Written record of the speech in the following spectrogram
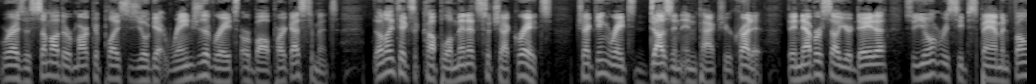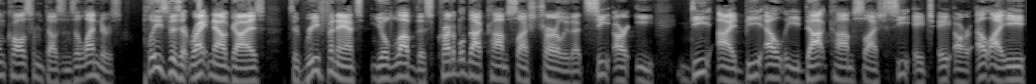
whereas with some other marketplaces, you'll get ranges of rates or ballpark estimates. It only takes a couple of minutes to check rates. Checking rates doesn't impact your credit. They never sell your data, so you won't receive spam and phone calls from dozens of lenders. Please visit right now, guys, to refinance. You'll love this. Credible.com slash Charlie. That's C R E D I B L E dot com slash C H A R L I E.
